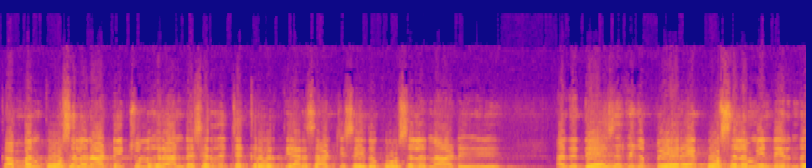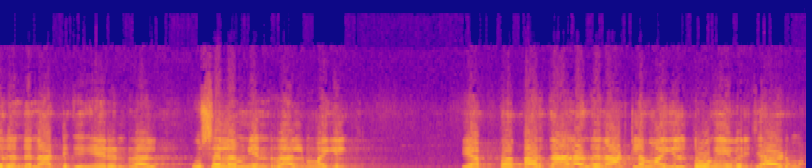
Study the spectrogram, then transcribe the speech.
கம்பன் கோசல நாட்டை சொல்லுகிறான் தசரத சக்கரவர்த்தி அரசாட்சி செய்த கோசல நாடு அந்த தேசத்துக்கு பேரே கோசலம் என்று இருந்தது அந்த நாட்டுக்கு. ஏனென்றால் உசலம் என்றால் மயில். எப்ப பார்த்தாலும் அந்த நாட்டில் மயில் தோகையை விரிச்சு ஆடுமா?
